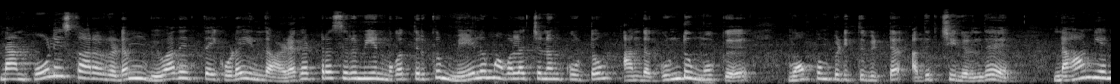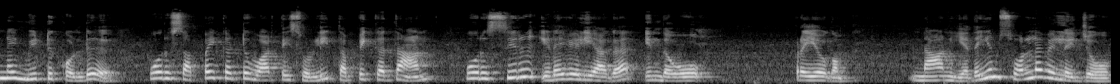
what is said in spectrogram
நான் போலீஸ்காரர்களிடம் விவாதித்தை கூட இந்த அழகற்ற சிறுமியின் முகத்திற்கு மேலும் அவலட்சணம் கூட்டும் அந்த குண்டு மூக்கு மோப்பம் பிடித்துவிட்ட அதிர்ச்சியிலிருந்து நான் என்னை மீட்டுக்கொண்டு ஒரு சப்பைக்கட்டு வார்த்தை சொல்லி தப்பிக்கத்தான் ஒரு சிறு இடைவெளியாக இந்த ஓ பிரயோகம். நான் எதையும் சொல்லவில்லை ஜோ.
